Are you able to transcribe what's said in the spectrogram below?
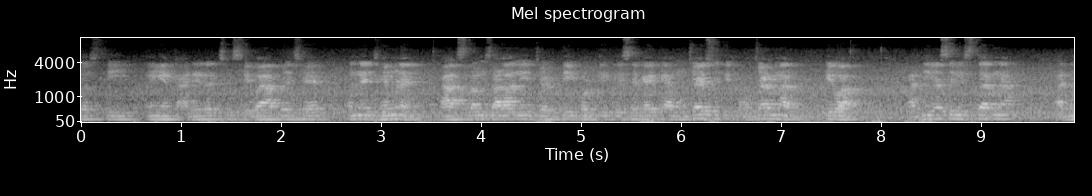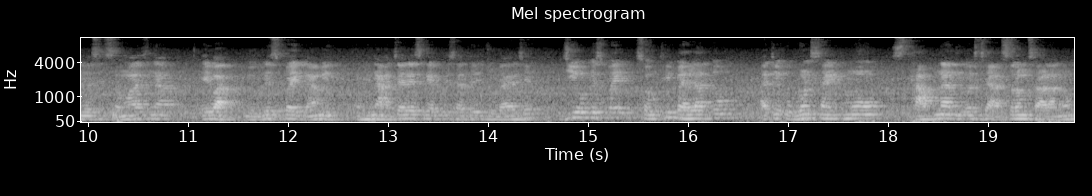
વર્ષથી અહીંયા કાર્યરત છે, સેવા આપે છે અને જેમણે આશ્રમ શાળાની ચડતી પડતી કહી શકાય કે આ ઊંચાઈ સુધી પહોંચાડનાર એવા આદિવાસી વિસ્તારના, આદિવાસી સમાજના એવા યોગેશભાઈ ગામિત અહીંના આચાર્ય શ્રી આપણી સાથે જોડાયા છે. જી યોગેશભાઈ, સૌથી પહેલાં તો આજે ઓગણસાઠમો સ્થાપના દિવસ છે આશ્રમ શાળાનો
